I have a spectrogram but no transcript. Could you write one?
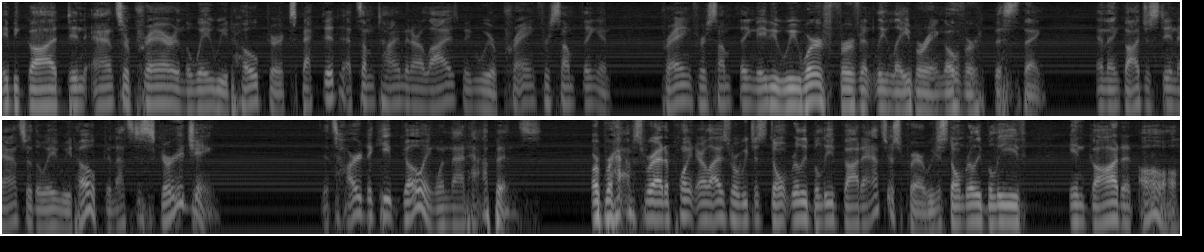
Maybe God didn't answer prayer in the way we'd hoped or expected at some time in our lives. Maybe we were praying for something and praying for something. Maybe we were fervently laboring over this thing. And then God just didn't answer the way we'd hoped. And that's discouraging. It's hard to keep going when that happens. Or perhaps we're at a point in our lives where we just don't really believe God answers prayer. We just don't really believe in God at all.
